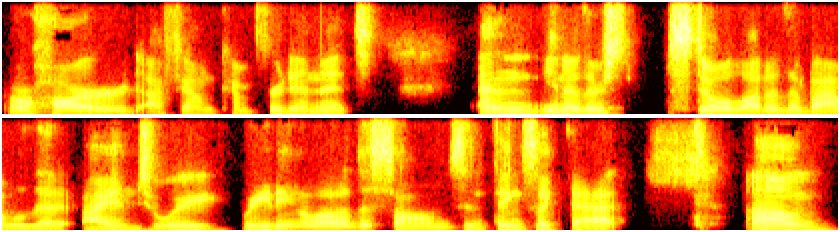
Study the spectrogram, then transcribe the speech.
or hard. I found comfort in it. And you know, there's still a lot of the Bible that I enjoy reading, a lot of the Psalms and things like that. Um,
